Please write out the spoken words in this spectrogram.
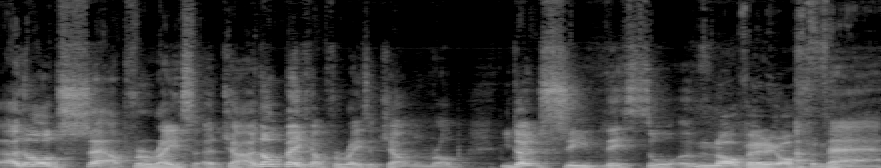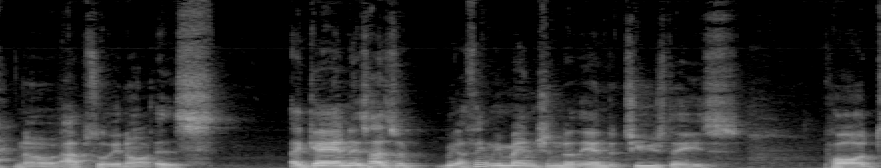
an odd setup for a race at Cheltenham. An odd makeup for a race at Cheltenham, Rob. You don't see this sort of not very often. affair. No, absolutely not. It's again, it's as a, I think we mentioned at the end of Tuesday's pod.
